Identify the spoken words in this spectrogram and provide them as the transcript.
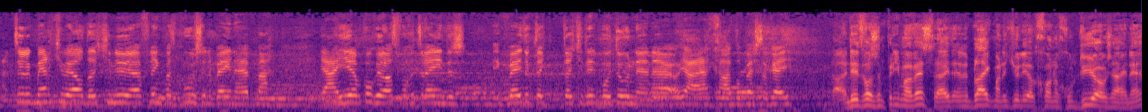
Natuurlijk merk je wel dat je nu eh, flink wat koers in de benen hebt. Maar ja, hier heb ik ook heel hard voor getraind. Dus ik weet ook dat, dat je dit moet doen. En eh, ja, het nog best oké. Nou, en dit was een prima wedstrijd. En het blijkt maar dat jullie ook gewoon een goed duo zijn. Hè?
